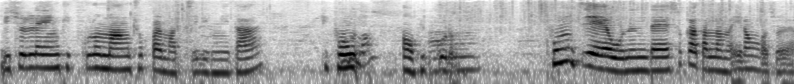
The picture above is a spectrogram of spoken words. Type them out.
미슐랭 빅구르망 족발 맛집입니다 빅구르망? 어 빅구르 아. 봉지에 오는데 숟가 달라면 이런 거 줘요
